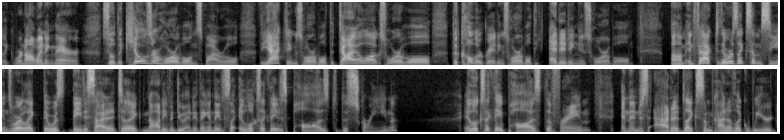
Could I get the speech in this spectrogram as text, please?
like we're not winning there. So the kills are horrible in Spiral, the acting's horrible, the dialogue's horrible, the color grading's horrible, the editing is horrible. Um, in fact, there was like some scenes where like there was they decided to like not even do anything, and they just like it looks like they just paused the screen. It looks like they paused the frame and then just added like some kind of like weird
